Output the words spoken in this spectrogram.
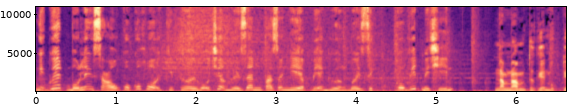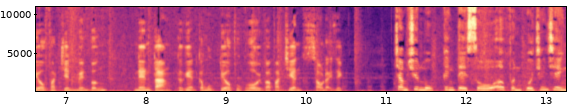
Nghị quyết 406 của Quốc hội kịp thời hỗ trợ người dân và doanh nghiệp bị ảnh hưởng bởi dịch COVID-19. 5 năm thực hiện mục tiêu phát triển bền vững, nền tảng thực hiện các mục tiêu phục hồi và phát triển sau đại dịch. Trong chuyên mục Kinh tế số ở phần cuối chương trình,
